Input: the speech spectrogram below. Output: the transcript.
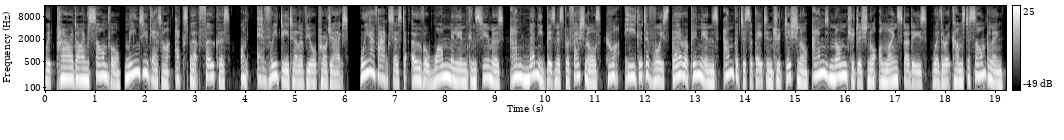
with Paradigm Sample means you get our expert focus on every detail of your project We have access to over 1 million consumers and many business professionals who are eager to voice their opinions and participate in traditional and non-traditional online studies, whether it comes to sampling,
